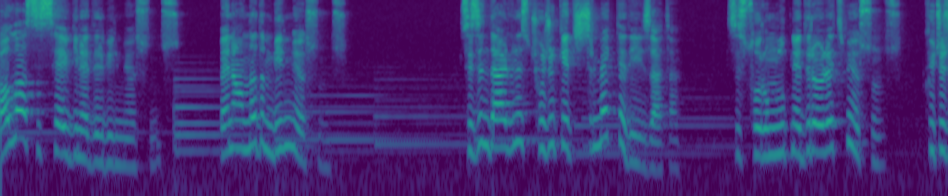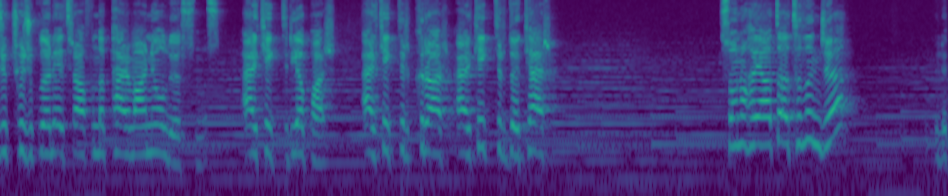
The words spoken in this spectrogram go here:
Vallahi siz sevgi nedir bilmiyorsunuz. Ben anladım bilmiyorsunuz. Sizin derdiniz çocuk yetiştirmek de değil zaten. Siz sorumluluk nedir öğretmiyorsunuz. Küçücük çocukların etrafında pervane oluyorsunuz. Erkektir yapar, erkektir kırar, erkektir döker. Sonra hayata atılınca böyle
